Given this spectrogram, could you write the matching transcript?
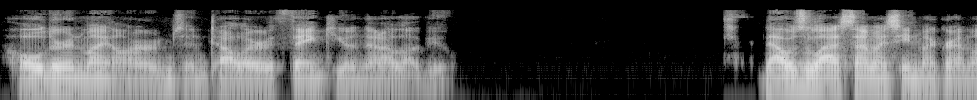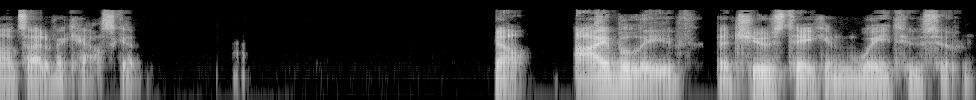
hold her in my arms, and tell her thank you and that I love you. That was the last time I seen my grandma outside of a casket. Now, I believe that she was taken way too soon.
